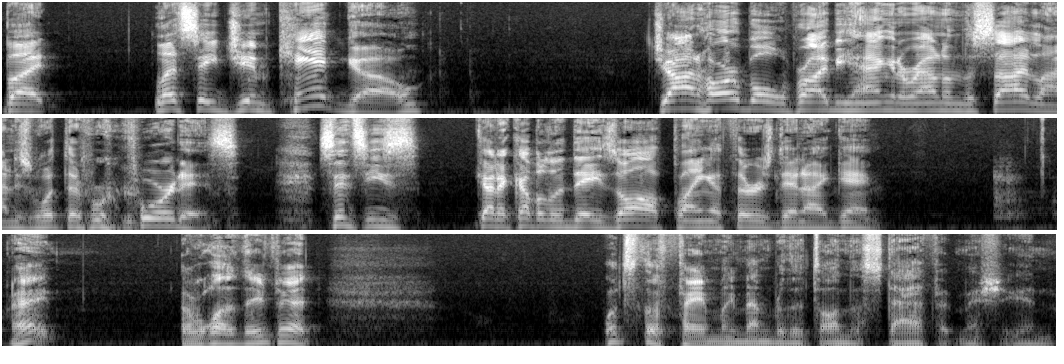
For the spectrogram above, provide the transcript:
But let's say Jim can't go. John Harbaugh will probably be hanging around on the sideline, is what the report is, since he's got a couple of days off playing a Thursday night game. Right? Well, they've had. What's the family member that's on the staff at Michigan?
